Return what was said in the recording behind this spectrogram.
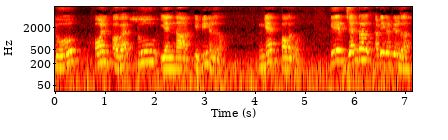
two whole power two N naught இப்படின்னு எழுதலாம். இங்க பவர் ஒன் இது ஜென்ரல் அப்படின்னு எப்படி எழுதலாம்?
